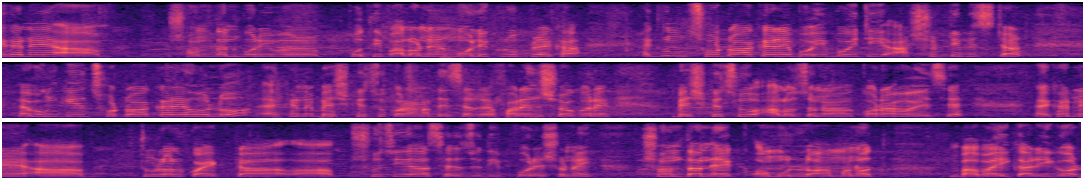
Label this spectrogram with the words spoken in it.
এখানে সন্তান পরিবার প্রতিপালনের মৌলিক রূপরেখা, একদম ছোট আকারে বই, বইটি আটষট্টি পৃষ্ঠার, এবং কি ছোট আকারে হলো এখানে বেশ কিছু কোরআন হাদিসের রেফারেন্স সহকারে বেশ কিছু আলোচনা করা হয়েছে। এখানে টুরাল কয়েকটা সূচি আছে যদি পড়ে শোনাই। সন্তান এক অমূল্য আমানত, বাবাই কারিগর,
